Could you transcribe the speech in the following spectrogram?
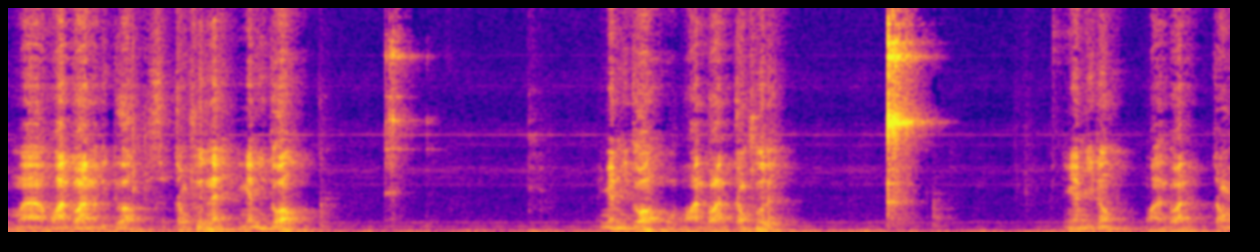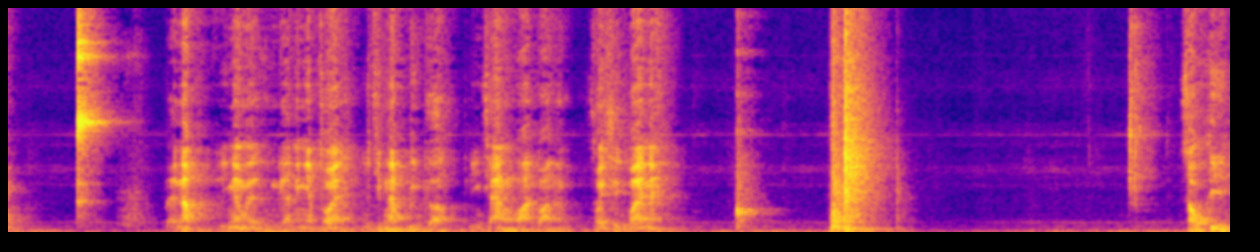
mà hoàn toàn là bình thường, trong suốt này, anh em nhìn thấy không? Anh em nhìn rõ không? Hoàn toàn trong suốt này anh em nhìn không? Hoàn toàn trong về nắp thì anh em phải dùng đèn anh em soi này. những chiếc nắp bình thường thì ánh sáng hoàn toàn soi xuyên qua này. Sau khi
